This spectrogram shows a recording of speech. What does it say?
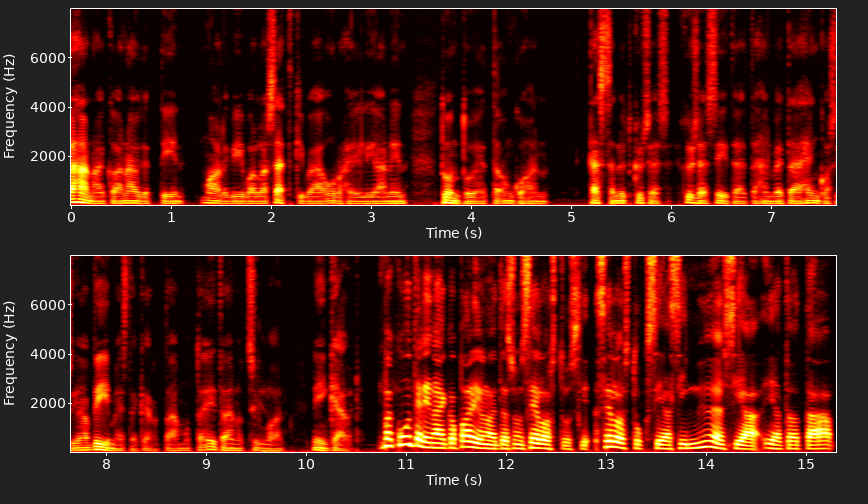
vähän aikaa näytettiin maaliviivalla sätkivää urheilijaa, niin tuntui, että onkohan tässä nyt kyse, kyse siitä, että hän vetää henkosiaan viimeistä kertaa, mutta ei tainnut silloin niin käydä. Mä kuuntelin aika paljon noita sun selostus, selostuksiasi myös ja, ja, tota,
